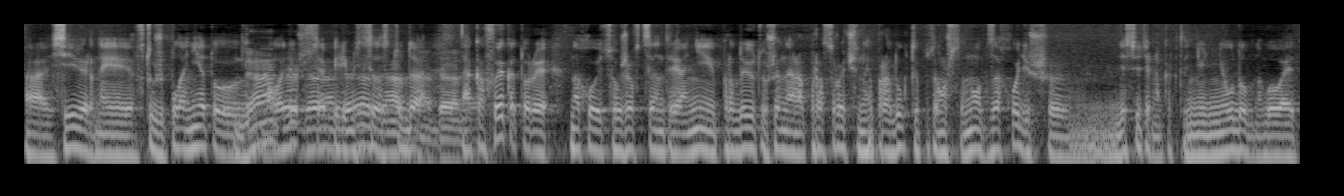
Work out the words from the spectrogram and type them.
э, северный, в ту же планету, Да, молодежь да, вся да, переместилась да, туда. да, да, а да. кафе, которые находятся уже в центре, они продают уже, наверное, просроченные продукты, потому что, ну, вот заходишь, э, действительно как-то не- неудобно бывает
